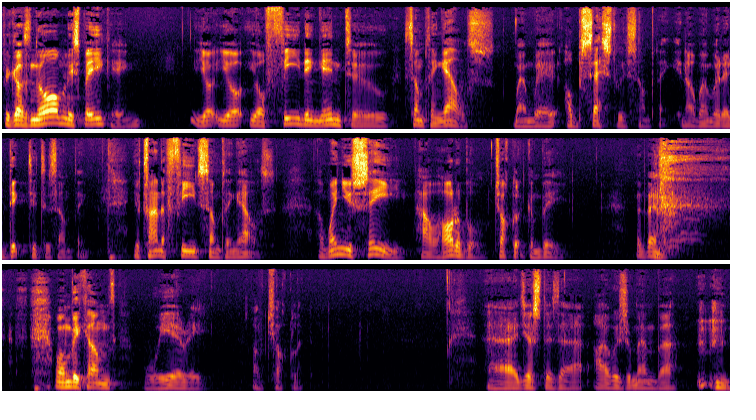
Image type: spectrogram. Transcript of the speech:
because normally speaking, you're, you're, you're feeding into something else when we're obsessed with something, you know, when we're addicted to something. You're trying to feed something else. And when you see how horrible chocolate can be, then one becomes weary of chocolate. Uh, just as a, I always remember,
